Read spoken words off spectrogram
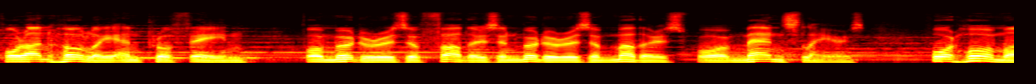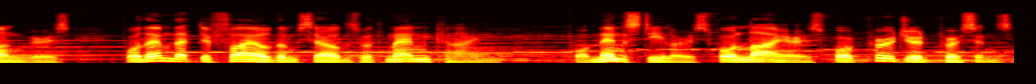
for unholy and profane, for murderers of fathers and murderers of mothers, for manslayers, for whoremongers, for them that defile themselves with mankind, for men stealers, for liars, for perjured persons,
